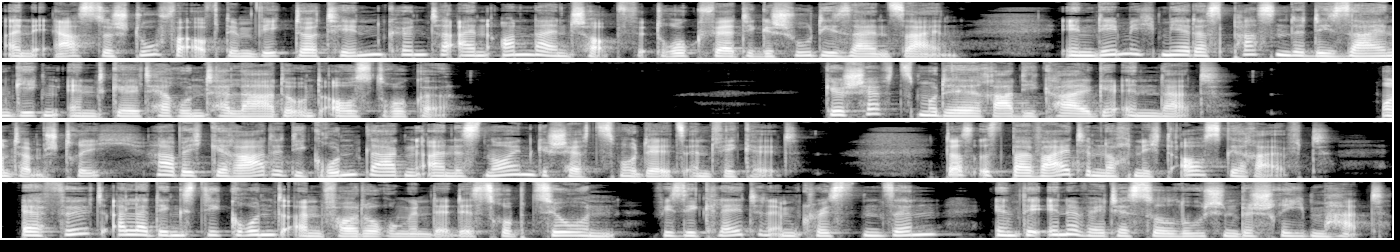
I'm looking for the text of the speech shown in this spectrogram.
Eine erste Stufe auf dem Weg dorthin könnte ein Online-Shop für druckfertige Schuhdesigns sein, in dem ich mir das passende Design gegen Entgelt herunterlade und ausdrucke. Geschäftsmodell radikal geändert. Unterm Strich habe ich gerade die Grundlagen eines neuen Geschäftsmodells entwickelt. Das ist bei weitem noch nicht ausgereift, erfüllt allerdings die Grundanforderungen der Disruption, wie sie Clayton M. Christensen in The Innovator Solution beschrieben hat.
